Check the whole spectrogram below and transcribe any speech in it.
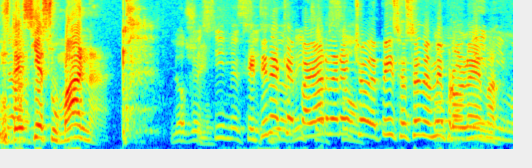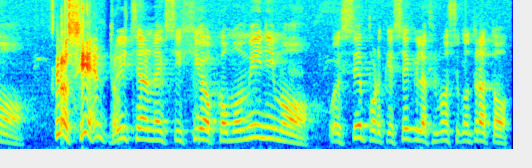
usted sí es humana si tienes que pagar derecho de piso, ese no es mi problema. Lo siento. Richard me exigió como mínimo, pues sé porque sé que lo firmó su contrato,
